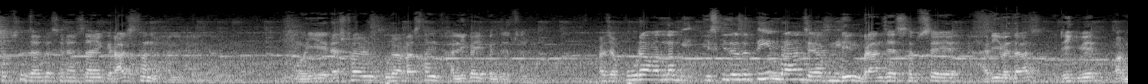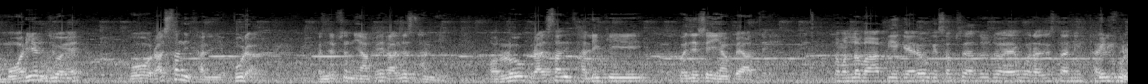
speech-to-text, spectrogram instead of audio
सबसे ज़्यादा सर ऐसा है कि राजस्थानी थाली का और ये रेस्टोरेंट पूरा राजस्थानी थाली का ही कंसेप्शन है। अच्छा पूरा मतलब इसकी जैसे तीन ब्रांच है अपनी। तीन ब्रांच है सबसे हरिवेदास ऋग्वेद और मौर्यन जो है वो राजस्थानी थाली है पूरा। कंसेप्शन यहाँ पे राजस्थानी और लोग राजस्थानी थाली की वजह से यहाँ पे आते हैं। तो मतलब आप ये कह रहे हो कि सबसे ज़्यादा जो है वो राजस्थानी थाली बिल्कुल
